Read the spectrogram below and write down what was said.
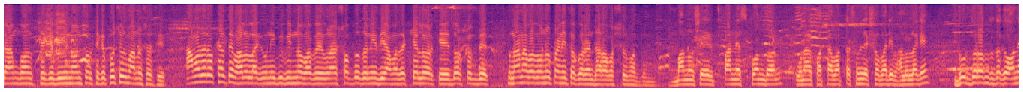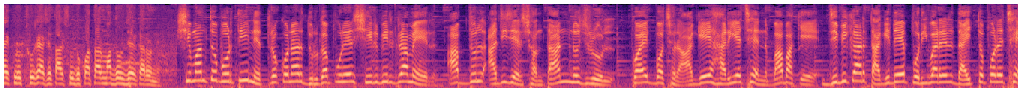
গ্রামগঞ্জ থেকে বিভিন্ন অঞ্চল থেকে প্রচুর মানুষ আসে। আমাদেরও খেলতে ভালো লাগে। উনি বিভিন্নভাবে ওনার শব্দধ্বনি দিয়ে আমাদের খেলোয়াড়কে দর্শকদের নানাভাবে অনুপ্রাণিত করেন ধারাভাষ্যের মাধ্যমে। মানুষের প্রাণে স্পন্দন ওনার কথাবার্তা শুনলে সবারই ভালো লাগে। দূর দূরান্ত থেকে অনেক লোক ছুটে আসে তার শুধু কথার মাধুর্যের কারণে। সীমান্তবর্তী নেত্রকোনার দুর্গাপুরের শিরবির গ্রামের আব্দুল আজিজের সন্তান নজরুল। কয়েক বছর আগে হারিয়েছেন বাবাকে। জীবিকার তাগিদে পরিবারের দায়িত্ব পড়েছে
